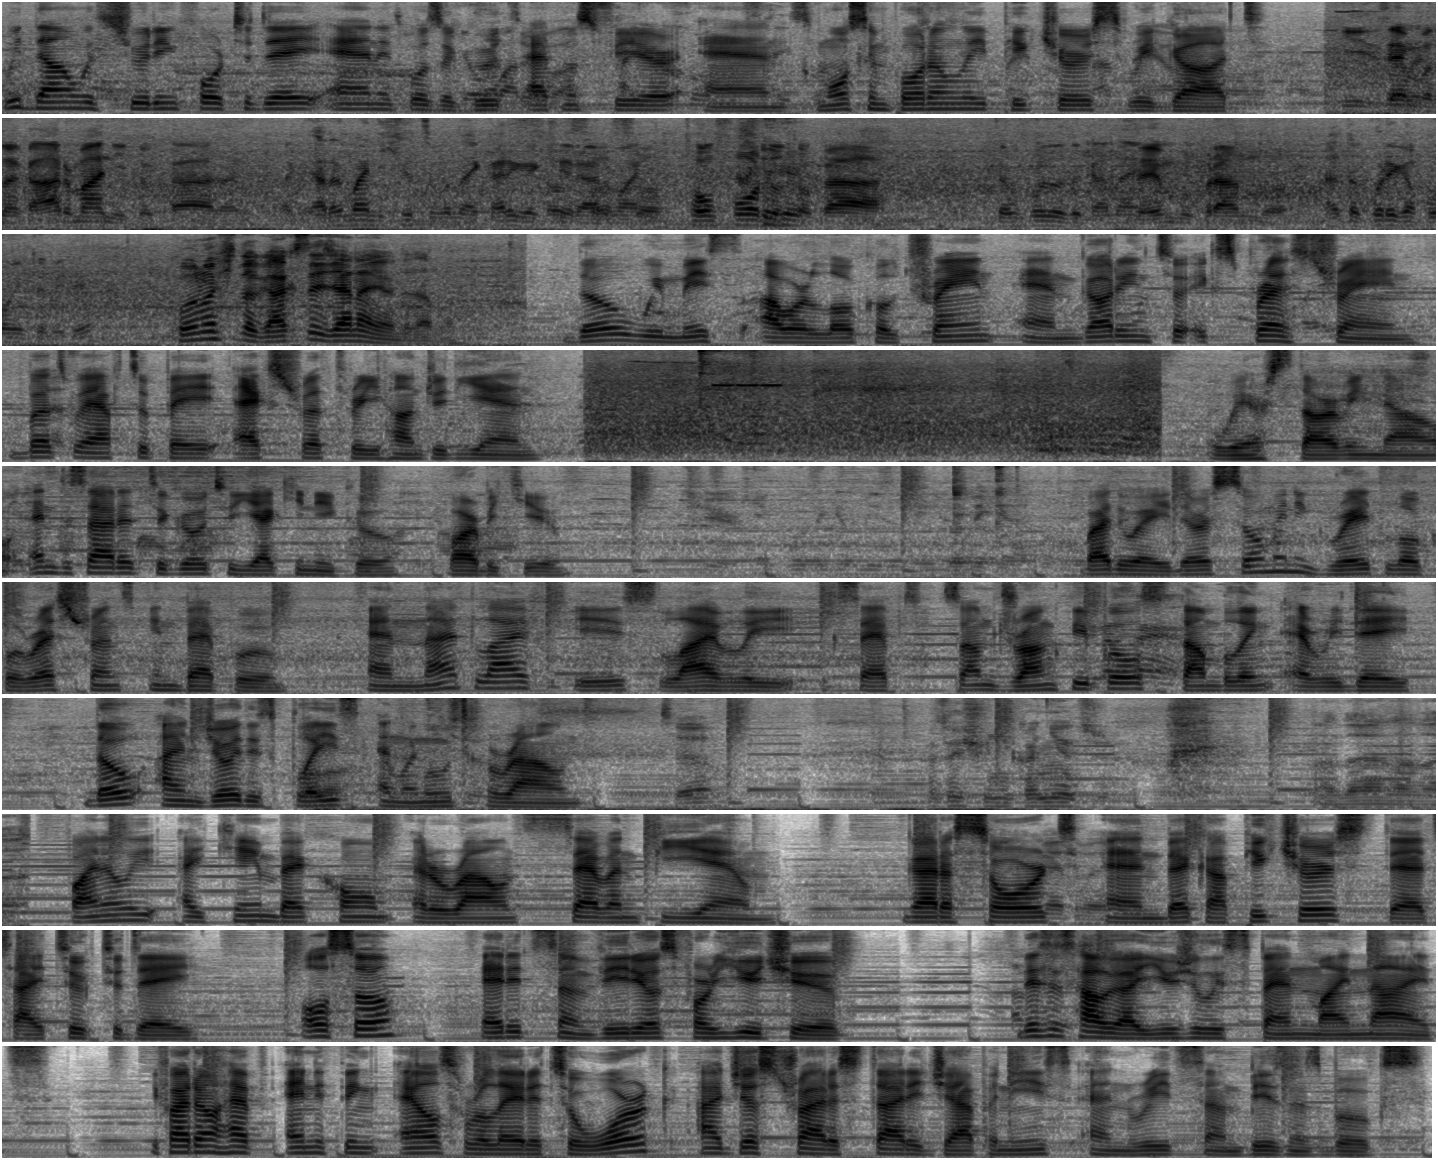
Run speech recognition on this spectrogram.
We're done with shooting for today and it was a good atmosphere and most importantly pictures we got. 全部なんかアルマーニとかなんかアルマニ一つもない彼が着てるアルマニそうそうトム・フォードとか トフードとかない全部ブランドあとこれがポイント見てこの人学生じゃないよね多分 Though we missed our local train and got into express train, but we have to pay extra 300 yen. We are starving now and decided to go to yakiniku, barbecue. By the way, there are so many great local restaurants in Beppu and nightlife is lively except some drunk people stumbling every day. Though I enjoy this place and mood around. Finally, I came back home at around 7 pm. Got a sort and backup pictures that I took today. Also, edit some videos for YouTube. This is how I usually spend my nights. If I don't have anything else related to work, I just try to study Japanese and read some business books.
